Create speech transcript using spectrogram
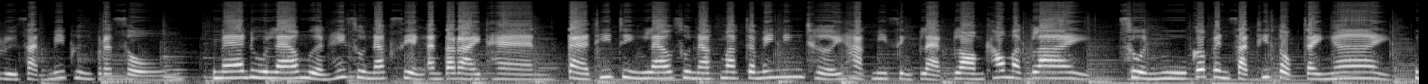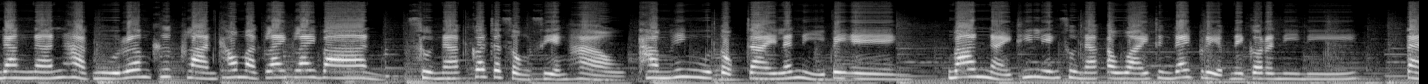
หรือสัตว์ไม่พึงประสงค์ แม้ดูแล้วเหมือนให้สุนัขเสี่ยงอันตรายแทน แต่ที่จริงแล้วสุนัขมักจะไม่นิ่งเฉยหากมีสิ่งแปลกปลอมเข้ามาใกล้ ส่วนงูก็เป็นสัตว์ที่ตกใจง่าย ดังนั้นหากงูเริ่มคืบคลานเข้ามาใกล้ๆบ้าน สุนัขก็จะส่งเสียงเห่าทำให้งูตกใจและหนีไปเอง บ้านไหนที่เลี้ยงสุนัขเอาไว้จึงได้เปรียบในกรณีนี้ แต่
